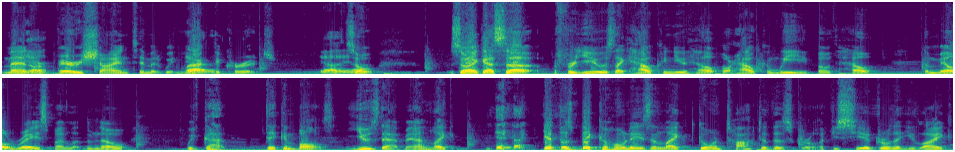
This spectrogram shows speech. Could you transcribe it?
men, are very shy and timid. We lack the courage. Yeah, yeah. So, so I guess uh, for you, it's like, how can you help, or how can we both help the male race by letting them know we've got dick and balls. Use that, man. Like, yeah, get those big cojones and like go and talk to this girl. If you see a girl that you like,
